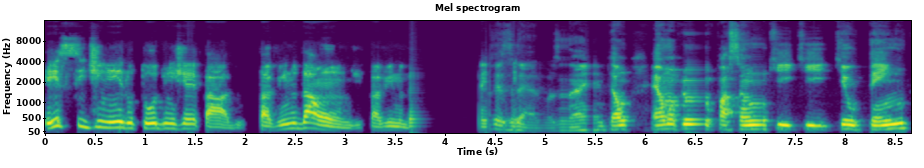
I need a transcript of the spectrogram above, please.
esse dinheiro todo injetado, tá vindo da onde? Tá vindo da reservas, né? Então é uma preocupação que, que, que eu tenho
